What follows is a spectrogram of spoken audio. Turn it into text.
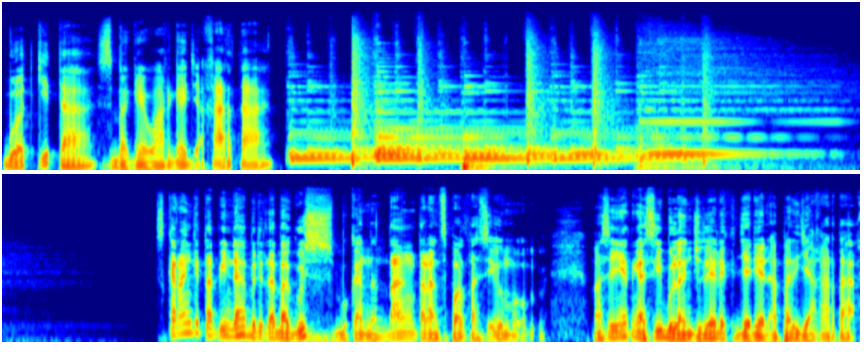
buat kita sebagai warga Jakarta. Sekarang kita pindah berita bagus, bukan tentang transportasi umum. Masih ingat gak sih bulan Juli ada kejadian apa di Jakarta?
